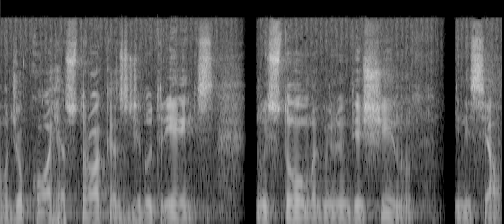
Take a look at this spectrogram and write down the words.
onde ocorre as trocas de nutrientes, no estômago e no intestino inicial,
